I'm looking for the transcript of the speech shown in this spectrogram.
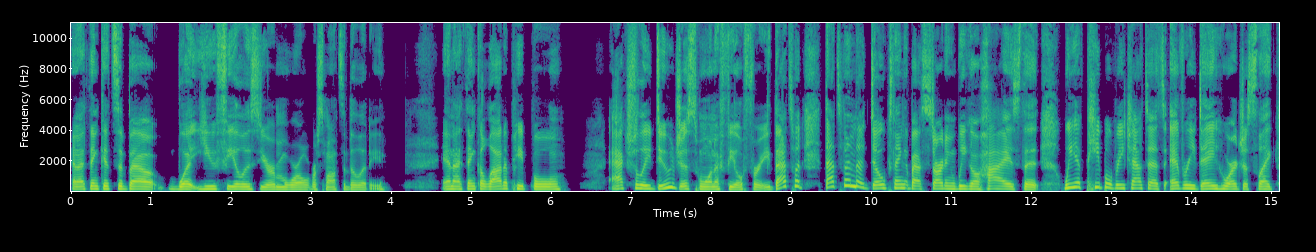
And I think it's about what you feel is your moral responsibility. And I think a lot of people actually do just want to feel free. That's what, that's been the dope thing about starting We Go High is that we have people reach out to us every day who are just like,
